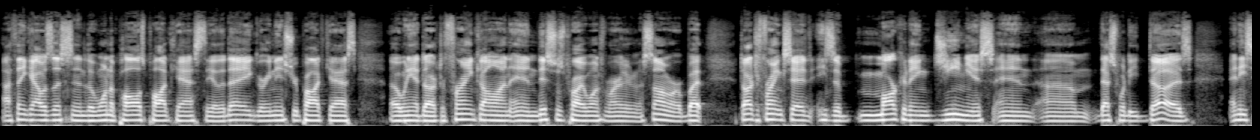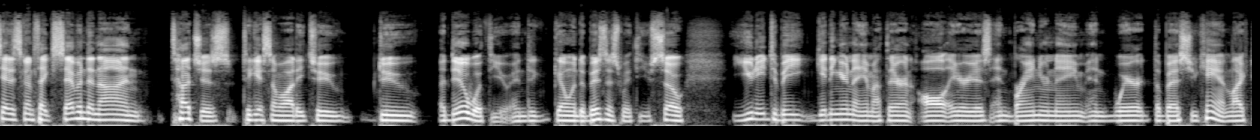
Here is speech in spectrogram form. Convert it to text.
I think I was listening to the one of Paul's podcasts the other day, Green Industry Podcast, uh, when he had Dr. Frank on, and this was probably one from earlier in the summer. But Dr. Frank said he's a marketing genius, and um, that's what he does. And he said it's going to take seven to nine touches to get somebody to do a deal with you and to go into business with you. So you need to be getting your name out there in all areas and brand your name and wear it the best you can. Like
